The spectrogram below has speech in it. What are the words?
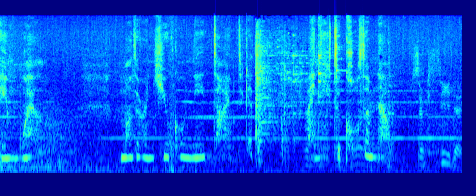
Aim well. Mother and Hugo need time to get. I need to call them now. Succeeded.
